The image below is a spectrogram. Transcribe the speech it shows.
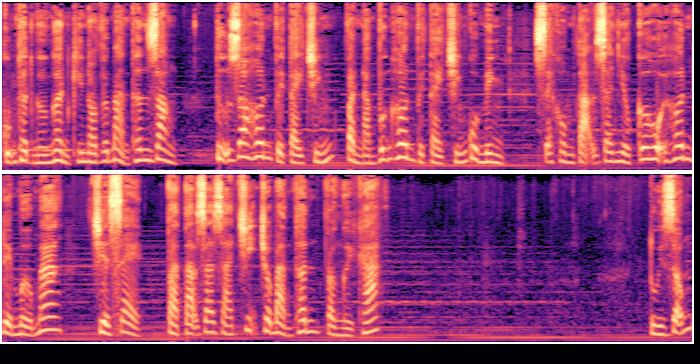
Cũng thật ngớ ngẩn khi nói với bản thân rằng tự do hơn về tài chính và nắm vững hơn về tài chính của mình sẽ không tạo ra nhiều cơ hội hơn để mở mang, chia sẻ và tạo ra giá trị cho bản thân và người khác. Túi rỗng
